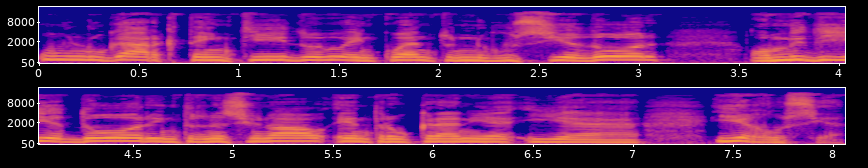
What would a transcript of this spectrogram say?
o lugar que tem tido enquanto negociador ou mediador internacional entre a Ucrânia e a, e a Rússia.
